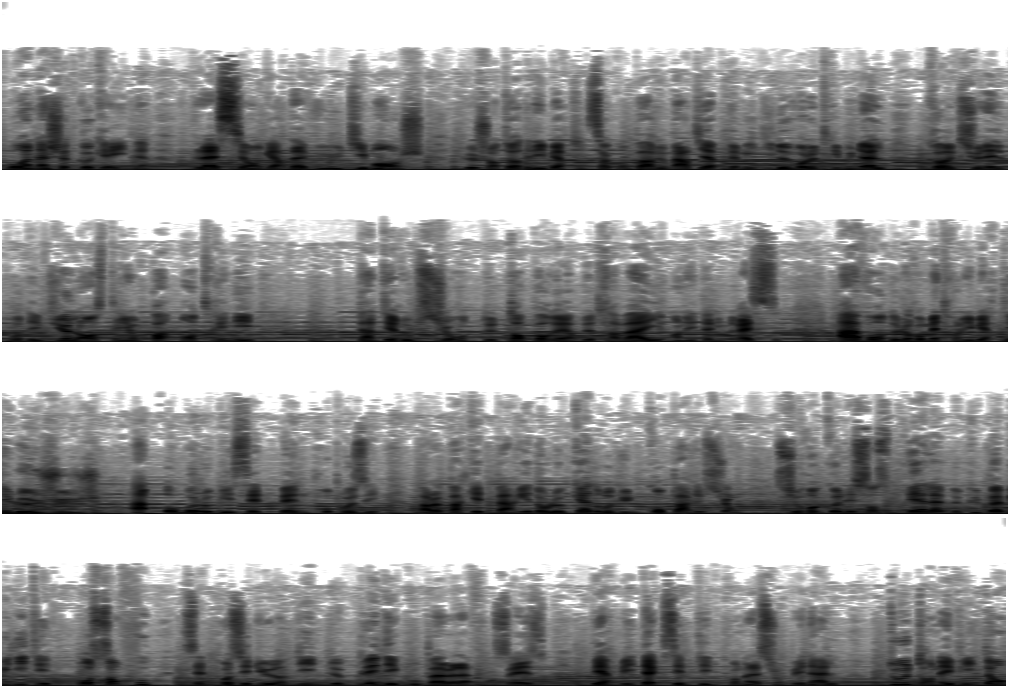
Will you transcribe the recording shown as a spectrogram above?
pour un achat de cocaïne. Placé en garde à vue dimanche, le chanteur des Libertines s'est comparu mardi après-midi devant le tribunal correctionnel pour des violences n'ayant pas entraîné d'interruption de temporaire de travail en état d'ivresse. Avant de le remettre en liberté, le juge a homologué cette peine proposée par le parquet de Paris dans le cadre d'une comparution sur reconnaissance préalable de culpabilité. On s'en fout, cette procédure dite de plaider coupable à la française permet d'accepter une condamnation pénale tout en évitant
